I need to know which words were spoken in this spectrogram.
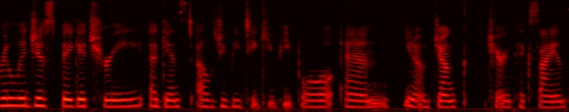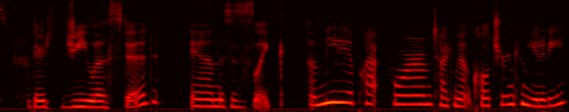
religious bigotry against LGBTQ people and, you know, junk cherry pick science. There's G listed, and this is like a media platform talking about culture and community.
